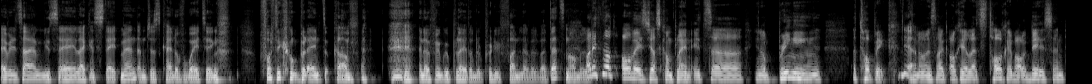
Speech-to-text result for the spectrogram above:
every time you say like a statement, I'm just kind of waiting for the complaint to come. and I think we played on a pretty fun level, but that's normal. But it's not always just complain. It's uh, you know, bringing a topic. Yeah. You know, it's like, okay, let's talk about this. And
